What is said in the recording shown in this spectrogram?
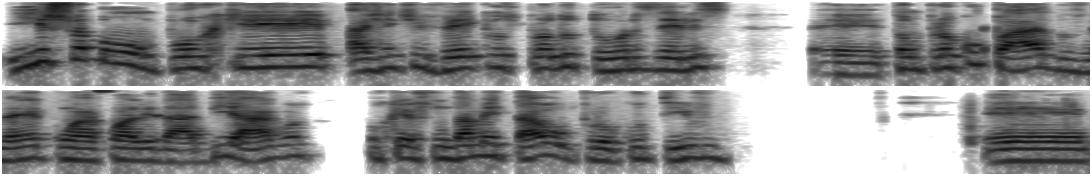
E isso é bom, porque a gente vê que os produtores eles estão é, preocupados, né, com a qualidade de água, porque é fundamental para o cultivo. É,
